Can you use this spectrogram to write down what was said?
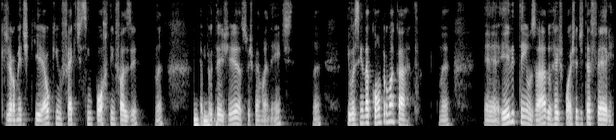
que geralmente que é o que o Infect se importa em fazer, né? É uhum. Proteger as suas permanentes, né? E você ainda compra uma carta, né? É, ele tem usado resposta de Teferi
